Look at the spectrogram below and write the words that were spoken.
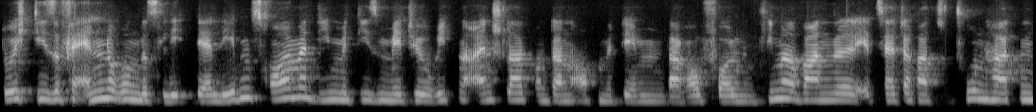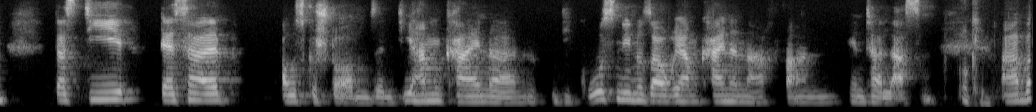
durch diese Veränderung des, der Lebensräume, die mit diesem Meteoriteneinschlag und dann auch mit dem darauf folgenden Klimawandel etc. zu tun hatten, dass die deshalb ausgestorben sind. Die haben keine, die großen Dinosaurier haben keine Nachfahren hinterlassen. Okay. Aber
